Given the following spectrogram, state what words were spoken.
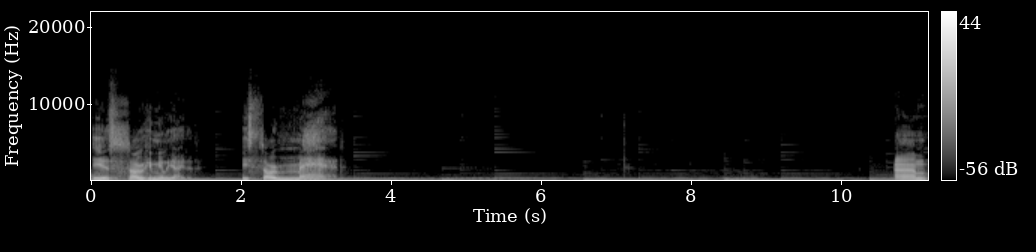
He is so humiliated. He's so mad. Um,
